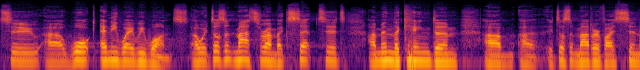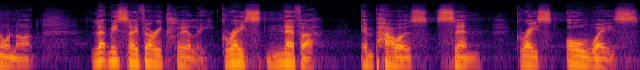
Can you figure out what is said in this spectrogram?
to uh, walk any way we want. Oh, it doesn't matter, I'm accepted, I'm in the kingdom, um, uh, it doesn't matter if I sin or not. Let me say very clearly grace never empowers sin, grace always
